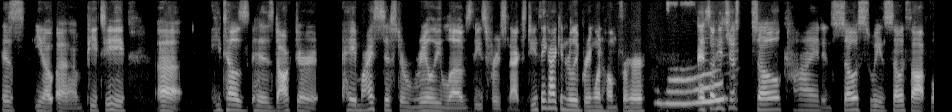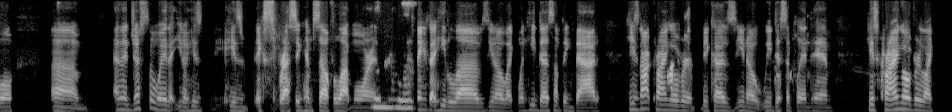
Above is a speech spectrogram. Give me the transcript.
his you know um, PT, uh, he tells his doctor, "Hey, my sister really loves these fruit snacks. Do you think I can really bring one home for her?" Aww. And so he's just so kind and so sweet and so thoughtful um, and then just the way that you know he's he's expressing himself a lot more and mm-hmm. things that he loves. You know, like when he does something bad, he's not crying over because you know we disciplined him. He's crying over like,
